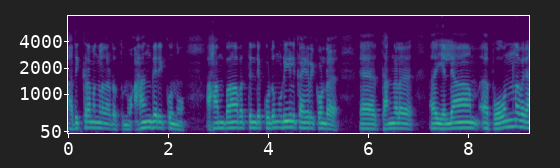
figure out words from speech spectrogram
അതിക്രമങ്ങൾ നടത്തുന്നു അഹങ്കരിക്കുന്നു. അഹംഭാവത്തിന്റെ കൊടുമുടിയിൽ കയറിക്കൊണ്ട് തങ്ങൾ എല്ലാം പോന്നവരാ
